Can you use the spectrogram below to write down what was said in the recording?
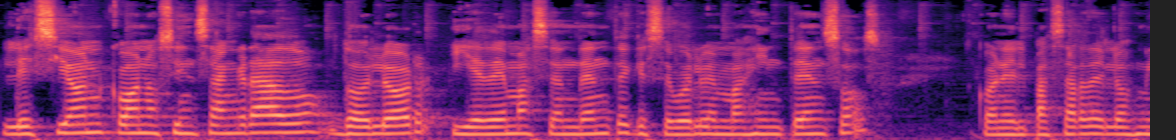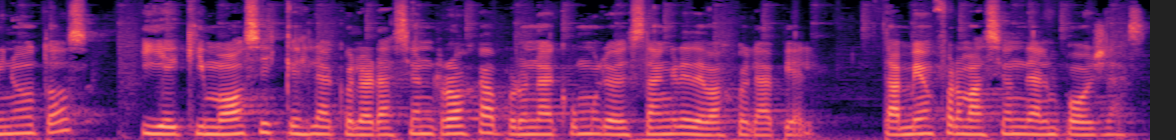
lesión con o sin sangrado, dolor y edema ascendente que se vuelven más intensos con el pasar de los minutos y equimosis, que es la coloración roja por un acúmulo de sangre debajo de la piel. También formación de ampollas.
